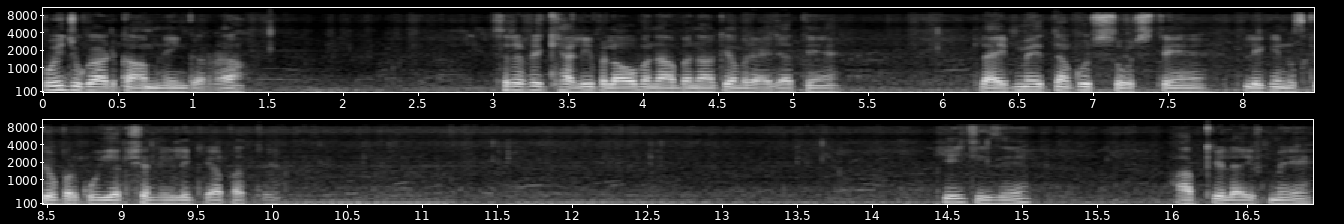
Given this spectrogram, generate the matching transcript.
कोई जुगाड़ काम नहीं कर रहा, सिर्फ़ एक ख्याली पुलाव बना बना के हम रह जाते हैं लाइफ में इतना कुछ सोचते हैं, लेकिन उसके ऊपर कोई एक्शन नहीं लेके आ पाते। ये चीज़ें आपके लाइफ में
